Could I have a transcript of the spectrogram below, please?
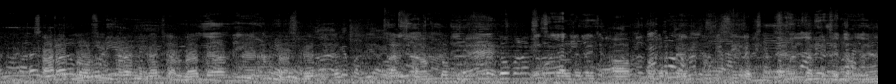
ਸਾਰਾ ਪ੍ਰੋਸੈਸ ਜਿਹੜਾ ਹੈਗਾ ਚੱਲਦਾ ਪਿਆ ਇਹਨਾਂ ਨੂੰ ਦੱਸ ਰਿਹਾ ਕੱਲ ਸ਼ਾਮ ਤੋਂ ਮੈਂ ਇਸ ਗੱਲ ਦੇ ਵਿੱਚ ਆਪ ਮਗਰ ਪੈ ਕਿਸੇ ਇਲੈਕਸ਼ਨ ਤੋਂ ਮੈਂ ਕਰਕੇ ਚੱਲ ਰਿਹਾ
